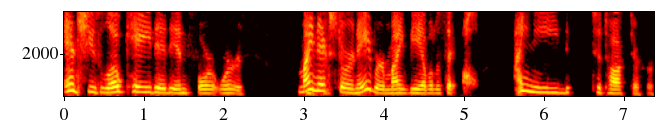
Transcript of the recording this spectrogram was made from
And she's located in Fort Worth. My mm-hmm. next door neighbor might be able to say, "Oh, I need to talk to her."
